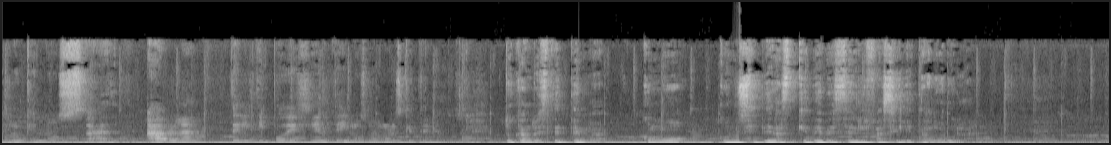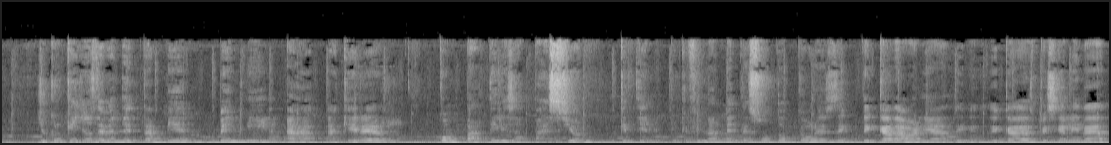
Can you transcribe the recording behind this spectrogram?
es lo que nos habla del tipo de gente y los valores que tenemos. Tocando este tema, ¿cómo consideras que debe ser el facilitador ULA? Yo creo que ellos deben de también venir a, a querer compartir esa pasión que tienen, porque finalmente son doctores de, de cada área, de, de cada especialidad,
